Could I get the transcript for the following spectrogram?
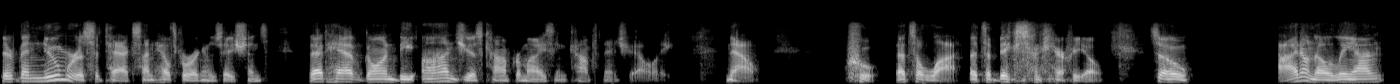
there have been numerous attacks on healthcare organizations that have gone beyond just compromising confidentiality. Now, whew, that's a lot. That's a big scenario. So I don't know, Leon,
